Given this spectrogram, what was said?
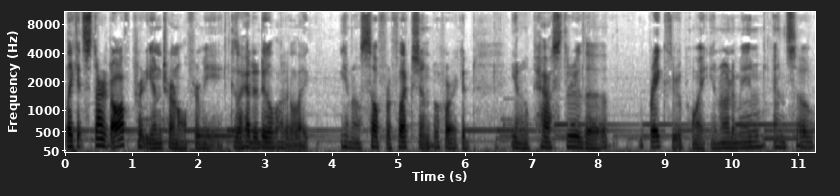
like it started off pretty internal for me because I had to do a lot of like, you know, self reflection before I could, you know, pass through the breakthrough point. You know what I mean? And so,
